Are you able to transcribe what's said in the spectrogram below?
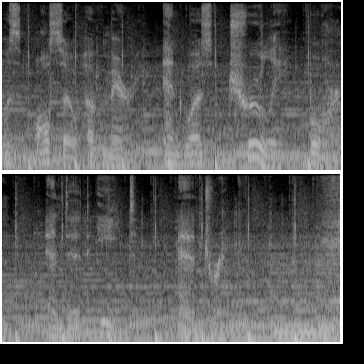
was also of Mary and was truly born and did eat and drink.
